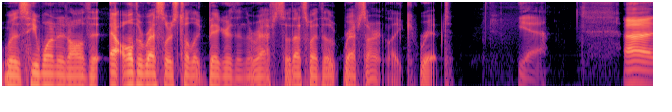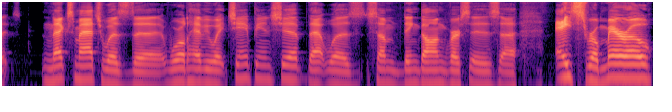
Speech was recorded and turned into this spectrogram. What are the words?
was he wanted all the all the wrestlers to look bigger than the refs, so that's why the refs aren't like ripped. Yeah. Uh, next match was the World Heavyweight Championship. That was some ding dong versus uh, Ace Romero,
